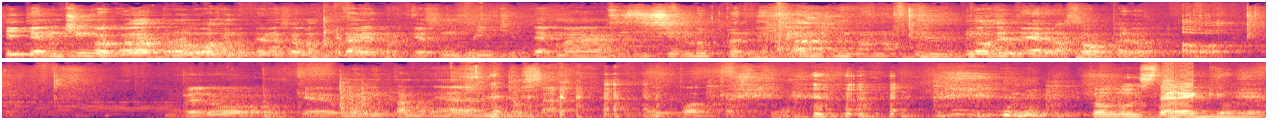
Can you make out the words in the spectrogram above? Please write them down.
Sí, tiene un chingo de cosas, pero no vamos a meter en eso de las pirámides porque es un pinche tema. Estás diciendo pendejadas, hermano. No se tiene razón, pero. Pero qué bonita manera de amenizar el podcast. Como me gustaría que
